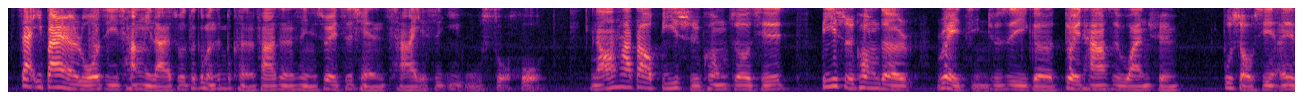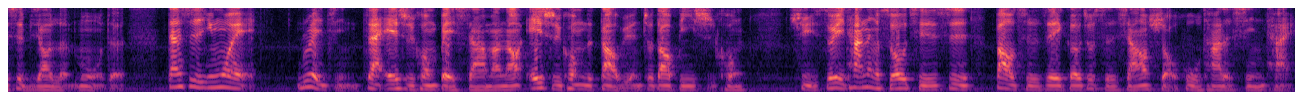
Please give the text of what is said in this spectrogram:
在一般人逻辑舱里来说，这根本是不可能发生的事情，所以之前查也是一无所获。然后他到 B 时空之后，其实 B 时空的瑞景就是一个对他是完全不熟悉，而且是比较冷漠的。但是因为瑞景在 A 时空被杀嘛，然后 A 时空的道元就到 B 时空去，所以他那个时候其实是抱持这个就是想要守护他的心态。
